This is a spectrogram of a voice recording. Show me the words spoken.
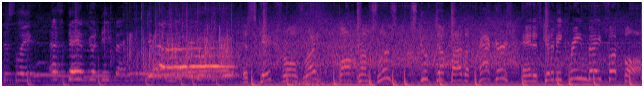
this league, that's damn good defense. Escapes, rolls right, ball comes loose, scooped up by the Packers, and it's going to be Green Bay football.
